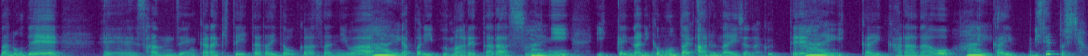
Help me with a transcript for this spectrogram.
なので、えー、産前から来ていただいたお母さんには、はい、やっぱり生まれたらすぐに一回何か問題あるないじゃなくて、はい、一回体を一回リセットしちゃう。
